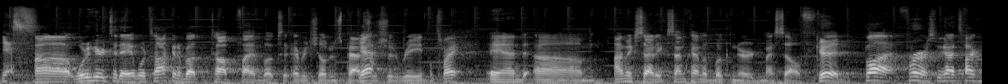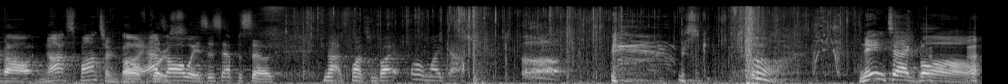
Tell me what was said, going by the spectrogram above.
Yes. Uh, we're here today. We're talking about the top five books that every children's pastor Yeah, should read. that's right. And um, I'm excited because I'm kind of a book nerd myself. Good. But first, we got to talk about not sponsored by. Oh, As always, this episode not sponsored by. Oh my gosh. Name tag ball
